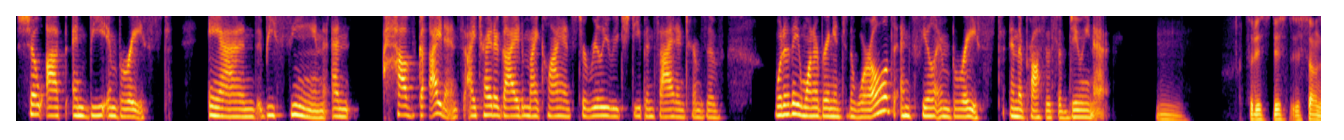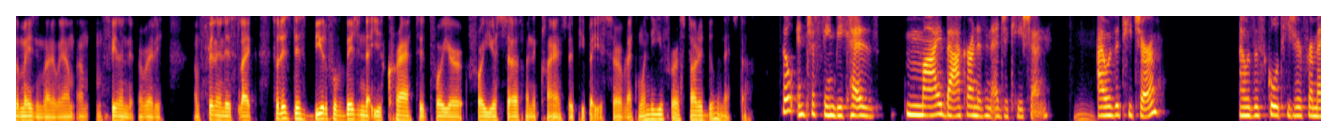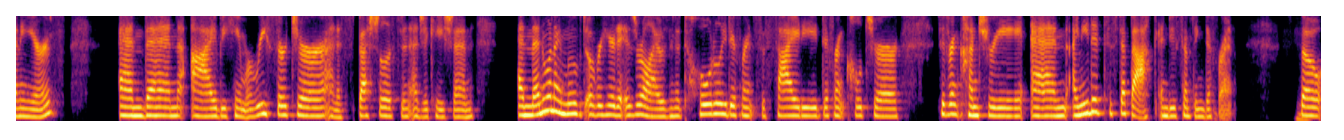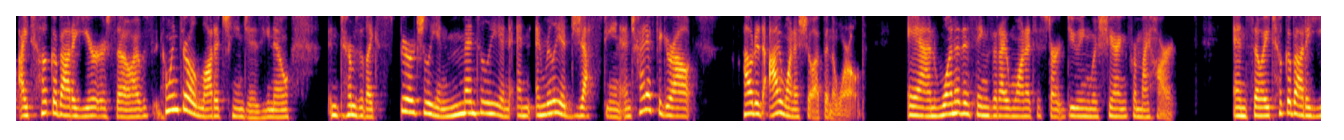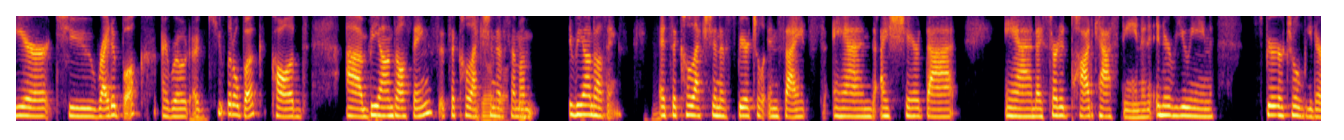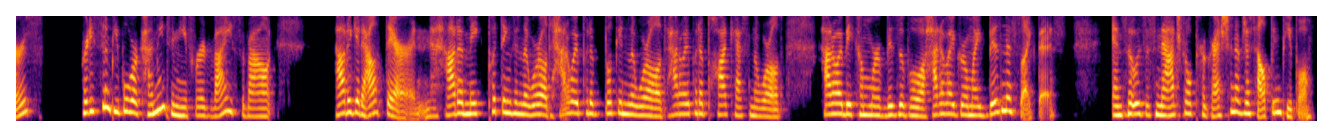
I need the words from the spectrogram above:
show up and be embraced and be seen and have guidance. I try to guide my clients to really reach deep inside in terms of what do they want to bring into the world and feel embraced in the process of doing it. Mm. So this this this sounds amazing. By the way, I'm I'm I'm feeling it already. I'm feeling this like so. This this beautiful vision that you crafted for your for yourself and the clients, the people that you serve. Like when did you first started doing that stuff? So interesting because my background is in education. Mm. I was a teacher. I was a school teacher for many years. And then I became a researcher and a specialist in education. And then when I moved over here to Israel, I was in a totally different society, different culture, different country. And I needed to step back and do something different. So I took about a year or so. I was going through a lot of changes, you know, in terms of like spiritually and mentally and and and really adjusting and trying to figure out how did I want to show up in the world? And one of the things that I wanted to start doing was sharing from my heart. And so I took about a year to write a book. I wrote a cute little book called uh, Beyond All Things. It's a collection Beyond of some um. Beyond All Things. Mhm. It's a collection of spiritual insights. And I shared that. And I started podcasting and interviewing spiritual leaders. Pretty soon, people were coming to me for advice about how to get out there and how to make put things into the world. How do I put a book into the world? How do I put a podcast in the world? How do I become more visible? How do I grow my business like this? And so it was this natural progression of just helping people.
